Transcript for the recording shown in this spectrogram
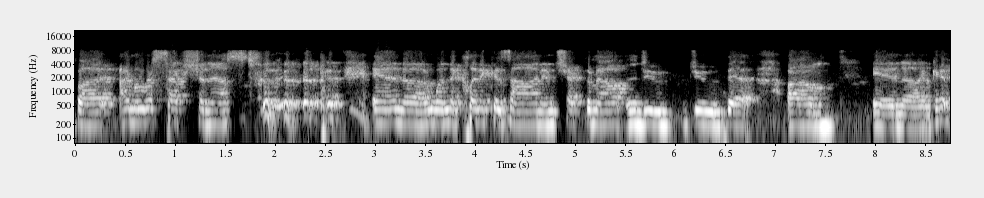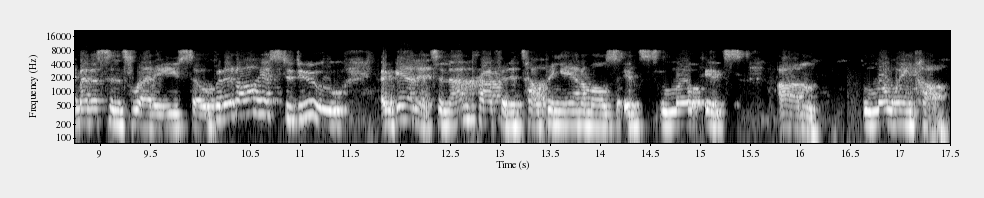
but I'm a receptionist, and uh, when the clinic is on, and check them out and do do that. Um, and uh, get medicines ready. So, but it all has to do. Again, it's a nonprofit. It's helping animals. It's low. It's um, low income.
